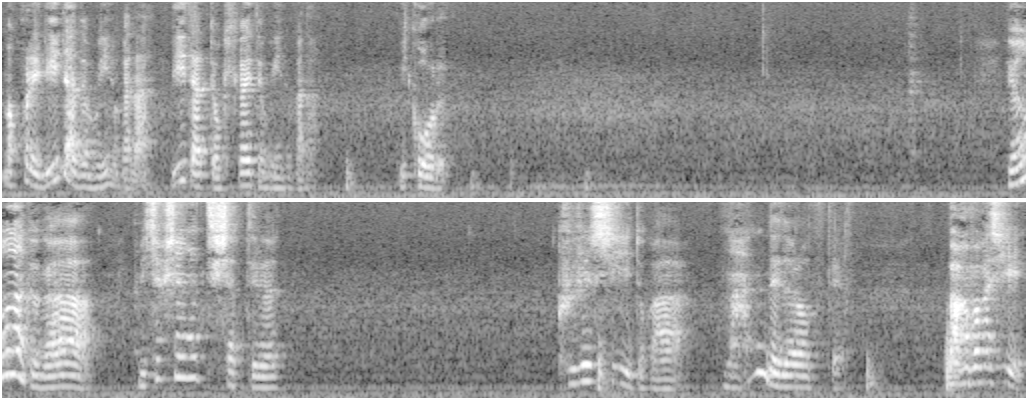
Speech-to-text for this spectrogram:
まあこれリーダーでもいいのかな？リーダーって置き換えてもいいのかな？イコール。世の中がめちゃくちゃになってきちゃってる。苦しいとかなんでだろうって。バカバカしい。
